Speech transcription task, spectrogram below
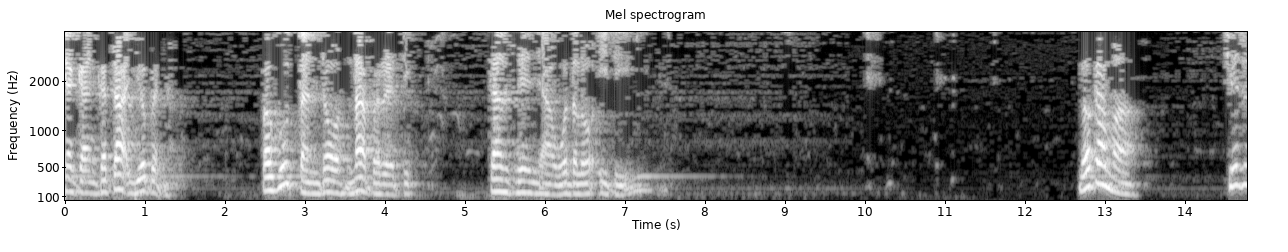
ဏကံကတရွပနပဟုတံတော်နပရတိတန်စင်ညာဝတ္တလောဣတိလောကမှာရှင်းစု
